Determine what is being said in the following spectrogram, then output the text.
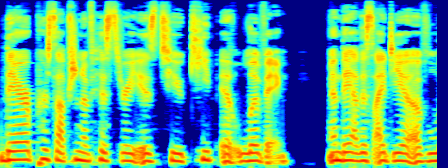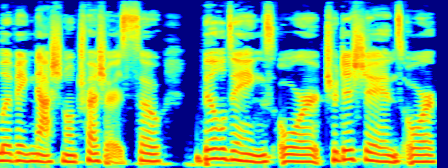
their perception of history is to keep it living. And they have this idea of living national treasures. So buildings or traditions or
